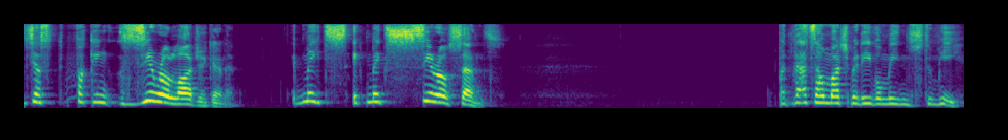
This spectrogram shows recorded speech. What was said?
Just fucking zero logic in it. It makes it makes zero sense. But that's how much MediEvil means to me.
